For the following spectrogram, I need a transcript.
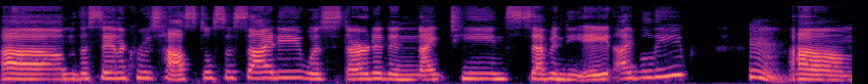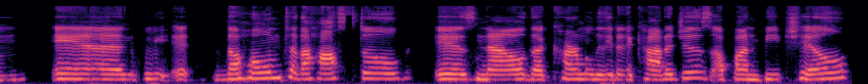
Um, the Santa Cruz Hostel Society was started in 1978, I believe. Hmm. Um, and we it, the home to the hostel is now the Carmelita Cottages up on Beach Hill,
